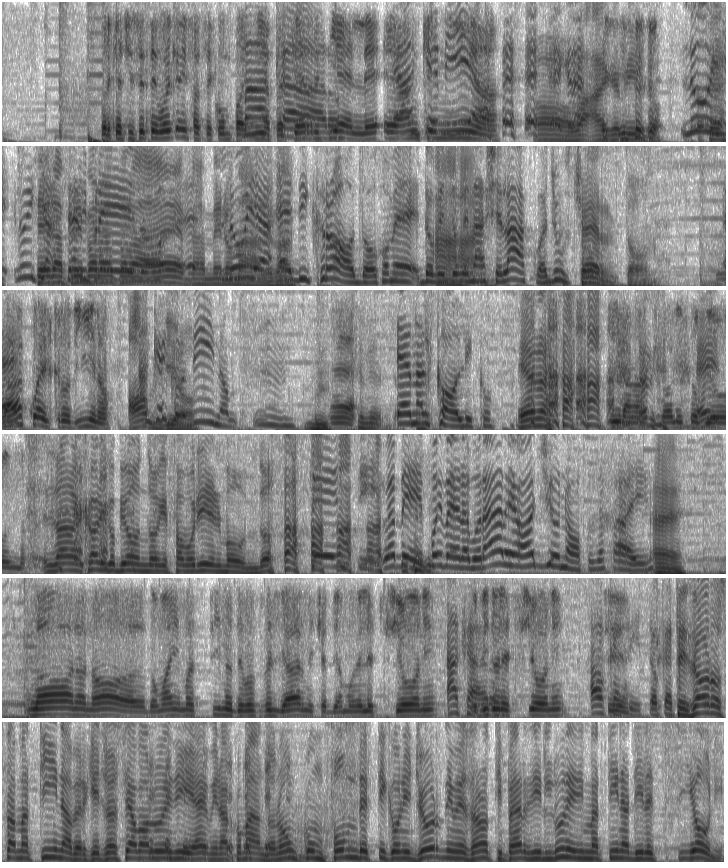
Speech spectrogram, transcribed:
Perché ci siete voi che mi fate compagnia, Ma perché caro, RTL è, anche mia. Oh, va, hai capito? Lui, Se- lui si è preparato ripreso. là, eh, eh, meno lui male, è, va. è di Crodo, come dove, Ah. dove nasce l'acqua, giusto? Certo, L'acqua e il crodino. Anche il ovvio. crodino mm, Eh, è un alcolico. È una- Sì, l'analcolico È biondo. L'analcolico biondo che fa morire il mondo. Senti, vabbè, poi vai a lavorare oggi o no? Cosa fai? Eh. No, no, no, domani mattina devo svegliarmi che abbiamo le lezioni, Ah, le video lezioni. Ho Sì. capito, ho capito. Tesoro stamattina perché già stiamo a lunedì, eh, mi raccomando, non confonderti con i giorni, perché sennò ti perdi il lunedì mattina di lezioni.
